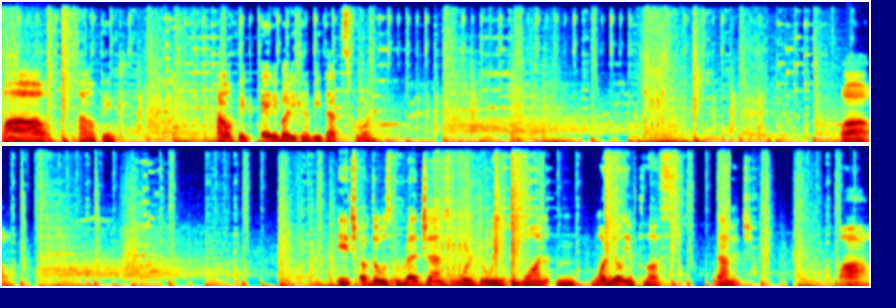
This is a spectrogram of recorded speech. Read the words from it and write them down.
Wow! I don't think... I don't think anybody can beat that score. Wow. Each of those red gems were doing one, 1 million plus damage. Wow.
